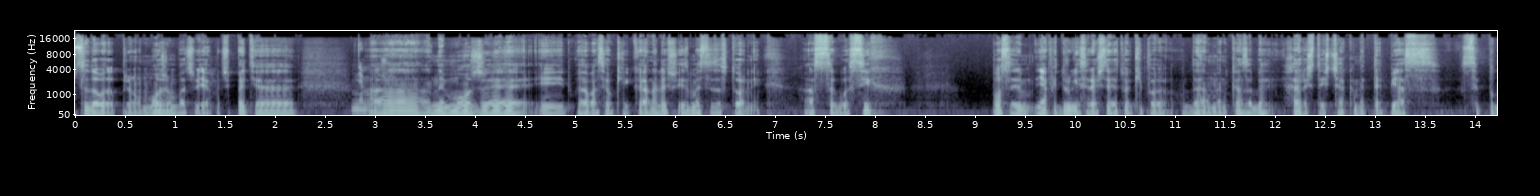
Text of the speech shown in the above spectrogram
След обеда, примерно, можем, обаче видяхме, че Петя е не може. А, не може и тогава аз е окей, okay, нали, ще измести за вторник. Аз съгласих. После някакви други срещи, ето екипа да мен каза, бе, Хари, ще изчакаме теб. И аз се под,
